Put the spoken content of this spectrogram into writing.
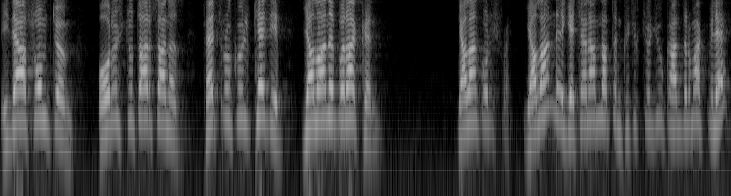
İdâ sumtum. Oruç tutarsanız fetrukul kedip. Yalanı bırakın. Yalan konuşmayın. Yalan ne? Geçen anlattım. Küçük çocuğu kandırmak bile.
